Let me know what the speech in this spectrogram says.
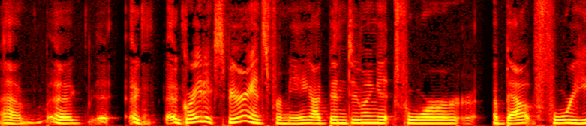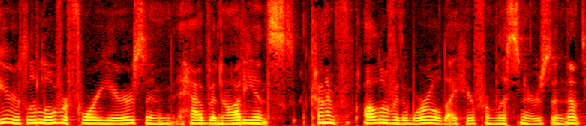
a, a, a, great experience for me. I've been doing it for about four years, a little over four years, and have an audience kind of all over the world. I hear from listeners, and that's,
